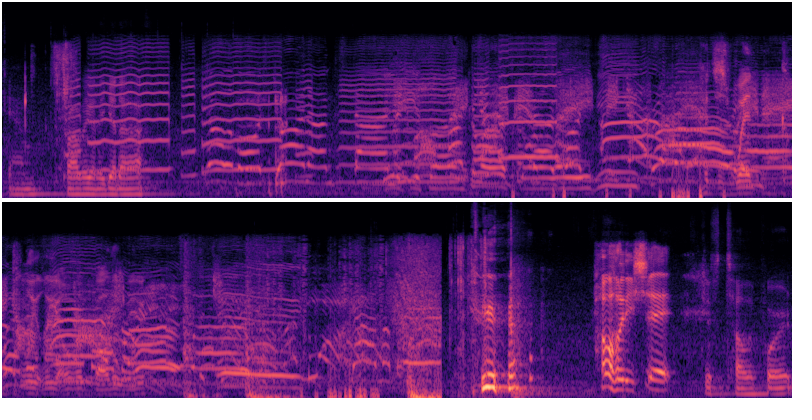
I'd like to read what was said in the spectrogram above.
Okay, I'm probably gonna get off. Y'all boys don't understand if you think I will leave you I just went completely over Baldur. Holy shit! Just teleport.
